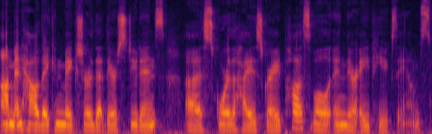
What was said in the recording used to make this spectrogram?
um, and how they can make sure that their students uh, score the highest grade possible in their AP exams.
